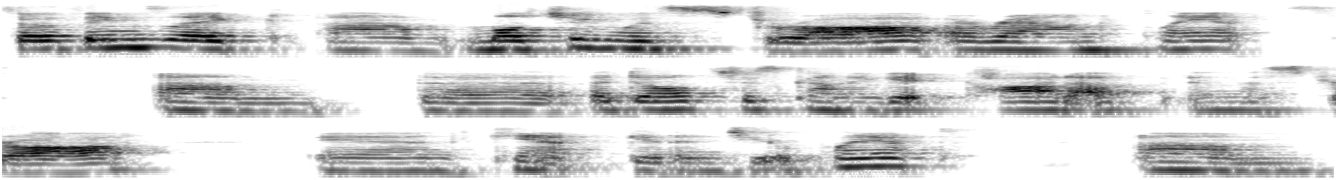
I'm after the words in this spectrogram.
So things like um, mulching with straw around plants um, the adults just kind of get caught up in the straw and can't get into your plant. Um,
